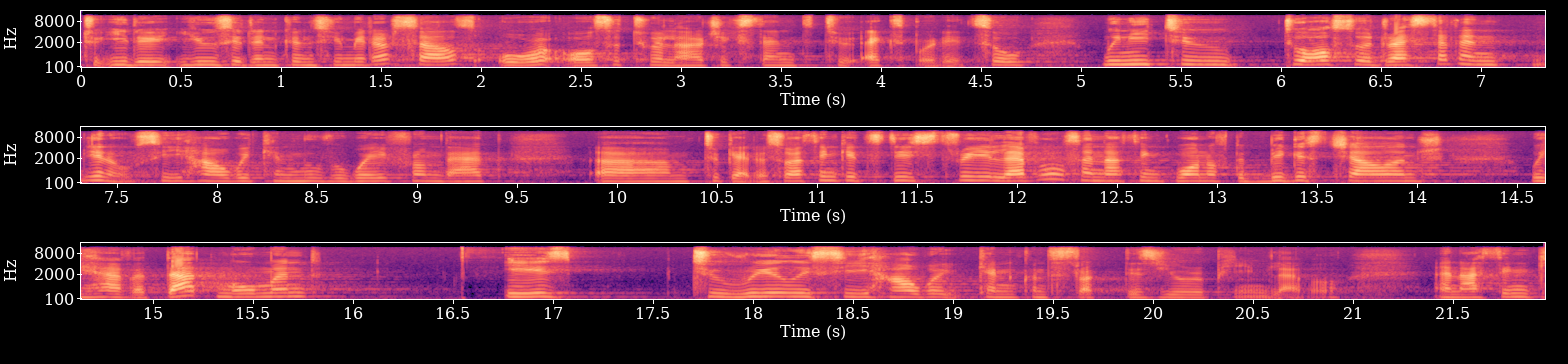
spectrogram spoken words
to either use it and consume it ourselves or also to a large extent to export it. So we need to, to also address that and you know, see how we can move away from that um, together. So I think it's these three levels and I think one of the biggest challenge we have at that moment is to really see how we can construct this European level. And I think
